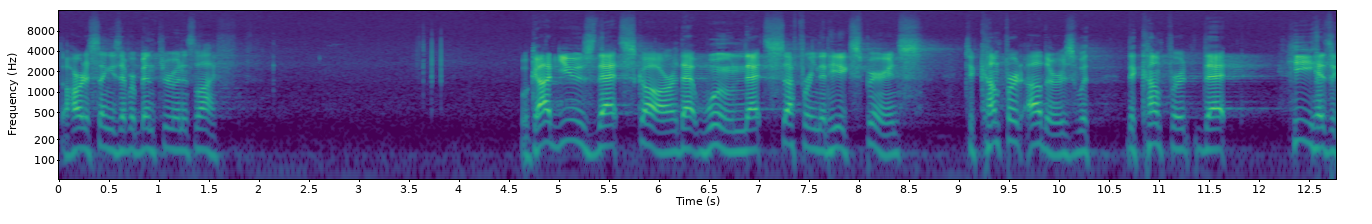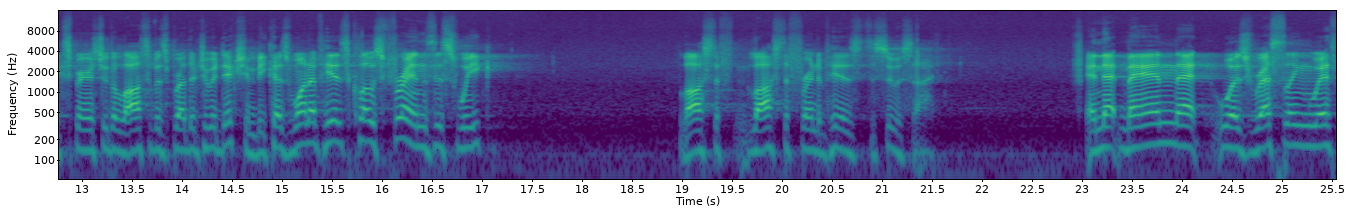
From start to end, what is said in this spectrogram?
The hardest thing he's ever been through in his life. Well, God used that scar, that wound, that suffering that he experienced to comfort others with the comfort that he has experienced through the loss of his brother to addiction because one of his close friends this week lost a, lost a friend of his to suicide. And that man that was wrestling with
